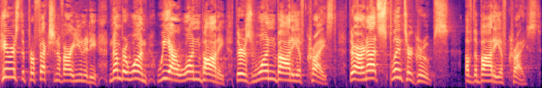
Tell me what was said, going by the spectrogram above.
Here is the perfection of our unity. Number one, we are one body. There's one body of Christ. There are not splinter groups of the body of Christ.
